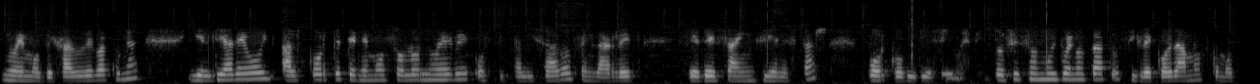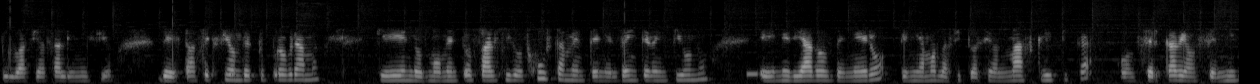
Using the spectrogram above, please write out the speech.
no hemos dejado de vacunar y el día de hoy al corte tenemos solo nueve hospitalizados en la red de Science Bienestar por COVID-19. Entonces son muy buenos datos y recordamos, como tú lo hacías al inicio de esta sección de tu programa, que en los momentos álgidos, justamente en el 2021, eh, mediados de enero, teníamos la situación más crítica con cerca de 11.000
